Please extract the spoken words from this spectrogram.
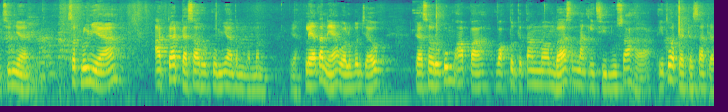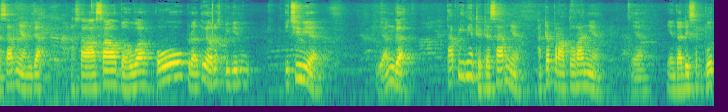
izinnya sebelumnya ada dasar hukumnya teman-teman. Ya kelihatan ya walaupun jauh. Dasar hukum apa? Waktu kita membahas tentang izin usaha itu ada dasar-dasarnya. Enggak asal-asal bahwa oh berarti harus bikin izin ya? Ya enggak tapi ini ada dasarnya, ada peraturannya, ya. Yang tadi sebut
